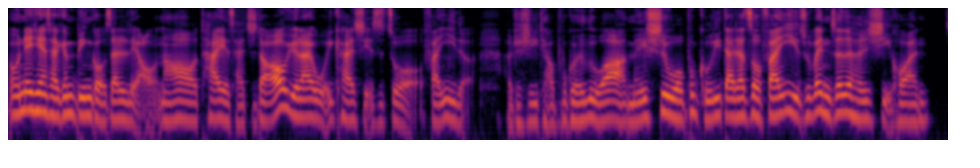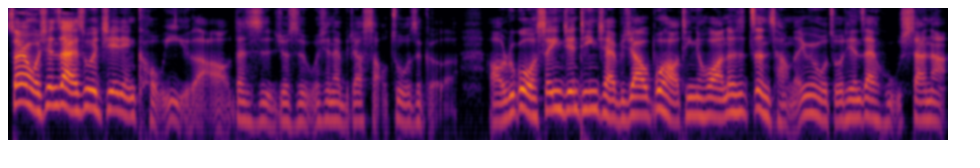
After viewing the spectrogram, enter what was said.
我那天才跟 Bingo 在聊，然后他也才知道哦，原来我一开始也是做翻译的，啊，这是一条不归路啊。没事，我不鼓励大家做翻译，除非你真的很喜欢。虽然我现在还是会接点口译了啊，但是就是我现在比较少做这个了。好，如果我声音间听起来比较不好听的话，那是正常的，因为我昨天在虎山啊，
